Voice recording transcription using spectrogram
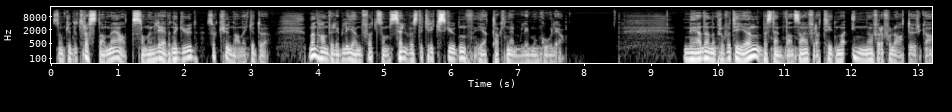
som kunne trøste ham med at som en levende gud så kunne han ikke dø, men han ville bli gjenfødt som selveste krigsguden i et takknemlig Mongolia. Med denne profetien bestemte han seg for at tiden var inne for å forlate Urga,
